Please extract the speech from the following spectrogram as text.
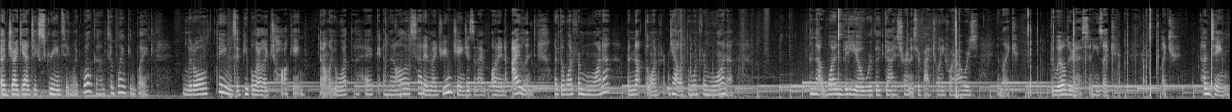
a gigantic screen saying like welcome to blank and blank little things and people are like talking and I'm like, what the heck? And then all of a sudden, my dream changes and I'm on an island, like the one from Moana, but not the one from, yeah, like the one from Moana. And that one video where the guy's trying to survive 24 hours in like the wilderness and he's like, like hunting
